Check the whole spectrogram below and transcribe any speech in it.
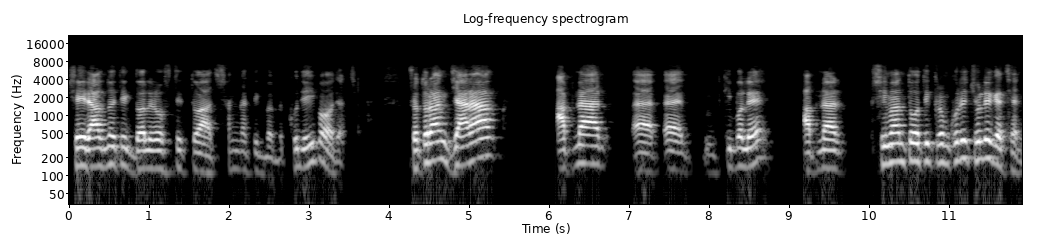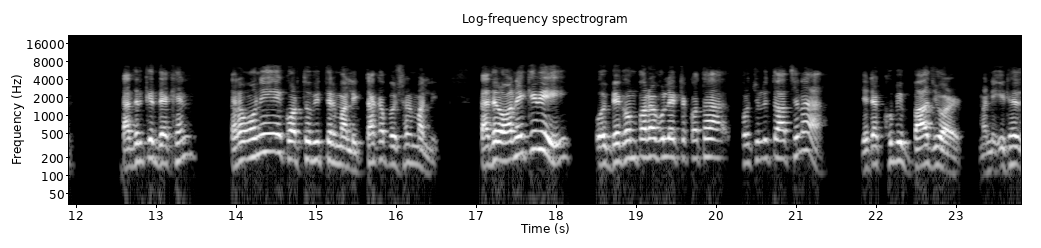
সেই রাজনৈতিক দলের অস্তিত্ব আজ সাংঘাতিক ভাবে খুঁজেই পাওয়া যাচ্ছে না। সুতরাং যারা আপনার কি বলে, আপনার সীমান্ত অতিক্রম করে চলে গেছেন। তাদেরকে দেখেন, তারা অনেক অর্থবিত্তের মালিক টাকা পয়সার মালিক। তাদের অনেকেরই ওই বেগমপাড়া বলে একটা কথা প্রচলিত আছে না, যেটা খুবই বাজওয়ার্ড। মানে it has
